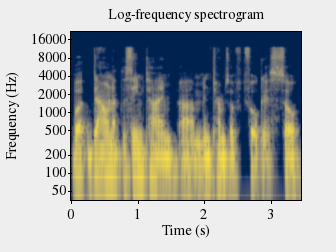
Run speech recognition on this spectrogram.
but down at the same time um, in terms of focus. So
